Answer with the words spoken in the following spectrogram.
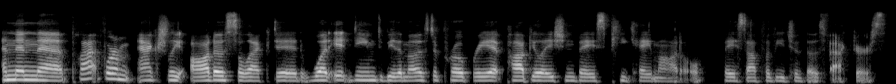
And then the platform actually auto selected what it deemed to be the most appropriate population based PK model based off of each of those factors.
